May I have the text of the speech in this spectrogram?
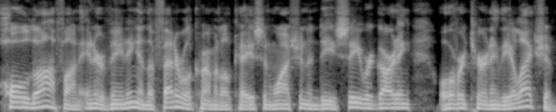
hold off on intervening in the federal criminal case in Washington, D.C. regarding overturning the election.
